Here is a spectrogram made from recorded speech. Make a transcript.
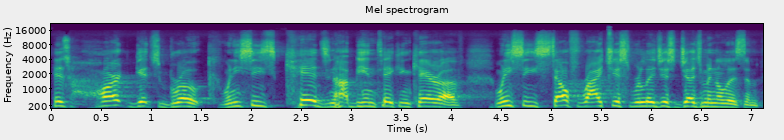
his heart gets broke when he sees kids not being taken care of, when he sees self-righteous religious judgmentalism,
